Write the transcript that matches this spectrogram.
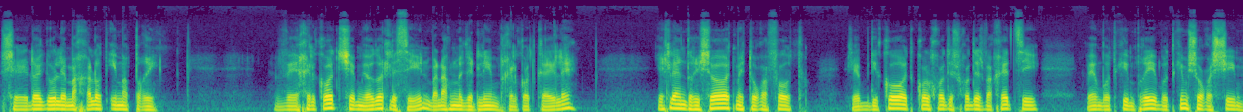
שלא הגיעו למחלות עם הפרי. וחלקות שמיועדות לסין, ואנחנו מגדלים חלקות כאלה, יש להן דרישות מטורפות, של בדיקות כל חודש, חודש וחצי, והם בודקים פרי, בודקים שורשים,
